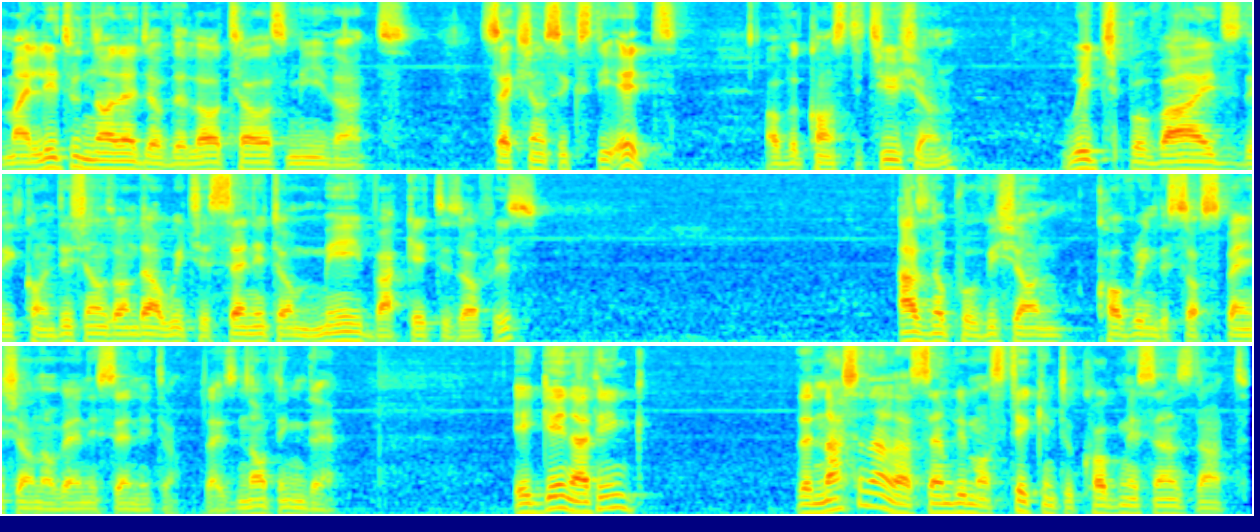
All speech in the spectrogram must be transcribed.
my little knowledge of the law tells me that Section 68 of the Constitution, which provides the conditions under which a senator may vacate his office, has no provision covering the suspension of any senator. There is nothing there. Again, I think the National Assembly must take into cognizance that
